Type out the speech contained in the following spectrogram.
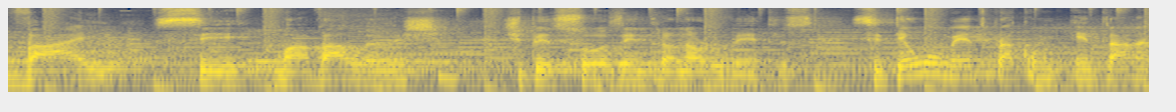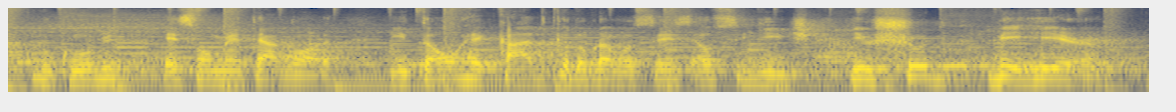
vai ser uma avalanche de pessoas entrando na Ventures. Se tem um momento para entrar no clube, esse momento é agora. Então o recado que eu dou para vocês é o seguinte: you should be here.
